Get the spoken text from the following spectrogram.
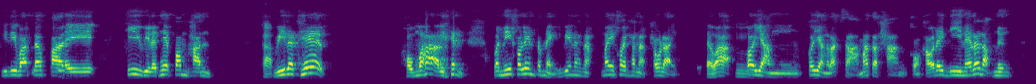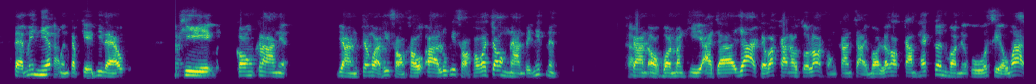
พิธีวัตรแล้วไปที่วีรเทพป้อมพันธ์ครับวีรเทพผมว่าเล่น วันนี้เขาเล่นตำแหน่งที่พี่ถนัดไม่ค่อยถนัดเท่าไหร่ แต่ว่าอืมก็ยังก็ยังรักษามาตรฐานของเขาได้ดีในระดับหนึ่ง แต่ไม่เนี้ยบครับเหมือนกับเกมที่แล้วบางทีอืมกองกลางเนี่ย อย่างจังหวะที่สองเขาอ่า ลูกที่สองเขาก็จ้องนานไปนิดนึงครับการออกบอลบางทีอาจจะยากแต่ว่าการเอาตัวรอดของการจ่ายบอลแล้วก็การแท็กเกิลบอลเนี่ยโอ้โหเสียวมาก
